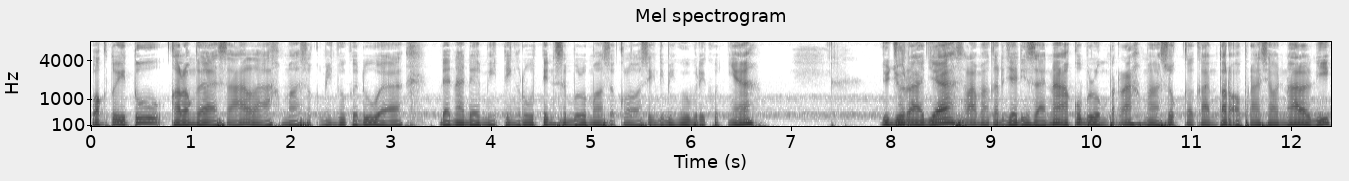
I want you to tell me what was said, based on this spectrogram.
Waktu itu kalau nggak salah masuk minggu kedua dan ada meeting rutin sebelum masuk closing di minggu berikutnya. Jujur aja selama kerja di sana aku belum pernah masuk ke kantor operasional di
